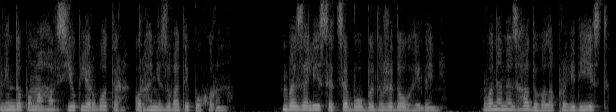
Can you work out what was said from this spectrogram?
Він допомагав Сью Клірвотер організувати похорон. Без Аліси це був би дуже довгий день. Вона не згадувала про від'їзд,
